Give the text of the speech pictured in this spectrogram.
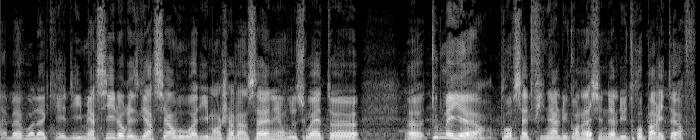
Eh ben voilà qui est dit. Merci Loris Garcia, on vous voit dimanche à Vincennes et on vous souhaite euh, euh, tout le meilleur pour cette finale du Grand National du Trot Paris Turf.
